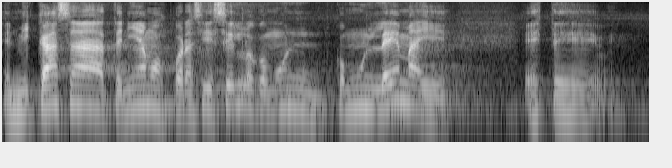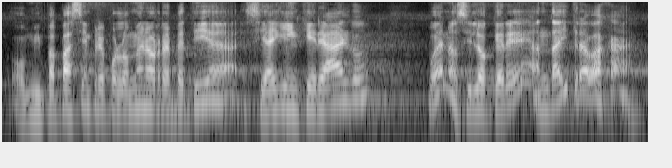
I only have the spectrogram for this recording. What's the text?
En mi casa teníamos, por así decirlo, como un, como un lema y, este, o mi papá siempre por lo menos repetía, si alguien quiere algo, bueno, si lo querés, anda y trabaja.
